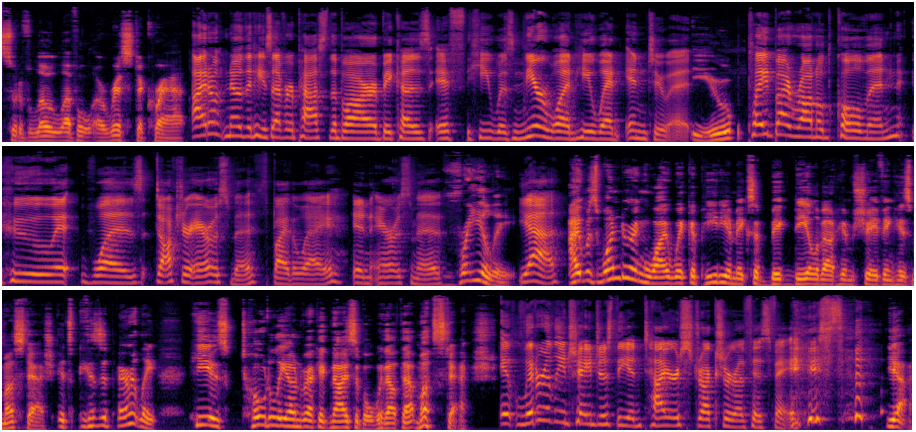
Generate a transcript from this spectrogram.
sort of low level aristocrat. I don't know that he's ever passed the bar because if he was near one, he went into it. Yup. Played by Ronald Colman, who was Dr. Arrowsmith, by the way, in Arrowsmith. Really? Yeah. I was wondering why Wikipedia makes a big deal about him shaving his mustache. It's because apparently he is totally unrecognizable without that mustache. It literally changes the entire structure of his face. Yeah.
